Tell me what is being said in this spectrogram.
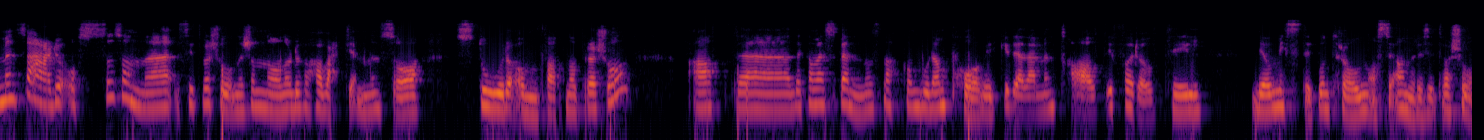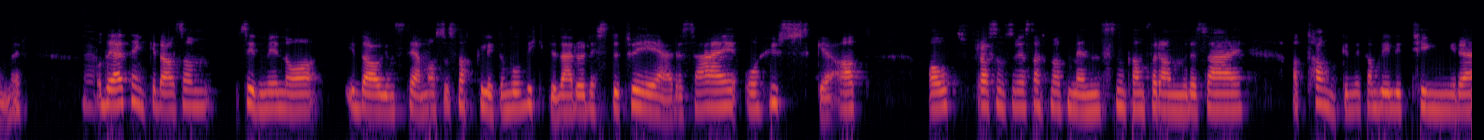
men så er det jo også sånne situasjoner som nå, når du har vært gjennom en så stor og omfattende operasjon, at eh, det kan være spennende å snakke om hvordan påvirker det deg mentalt i forhold til det å miste kontrollen også i andre situasjoner. Ja. Og det jeg tenker da som, siden vi nå i dagens tema også snakker litt om hvor viktig det er å restituere seg og huske at alt fra sånn som vi har snakket om at mensen kan forandre seg, at tankene kan bli litt tyngre,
